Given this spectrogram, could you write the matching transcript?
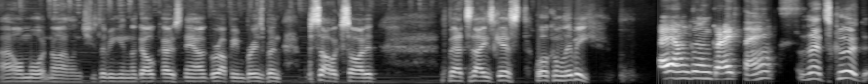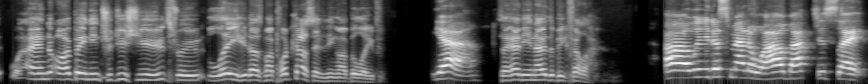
uh, on Moreton Island. She's living in the Gold Coast now, grew up in Brisbane. I'm so excited about today's guest. Welcome, Libby. Hey, I'm doing great, thanks. That's good. And I've been introduced you through Lee, who does my podcast editing, I believe. Yeah. So, how do you know the big fella? Uh, we just met a while back, just like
